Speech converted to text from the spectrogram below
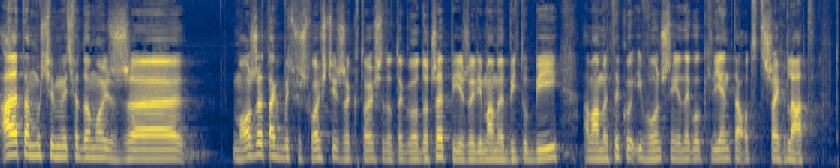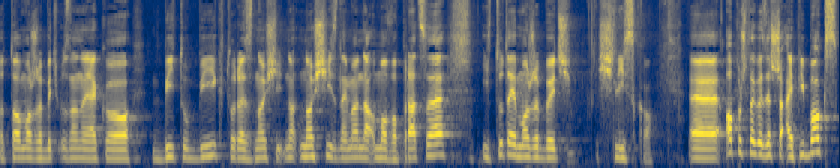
ale tam musimy mieć świadomość, że może tak być w przyszłości, że ktoś się do tego doczepi, jeżeli mamy B2B, a mamy tylko i wyłącznie jednego klienta od trzech lat. To to może być uznane jako B2B, które znosi, no, nosi znamiona umowę o pracę i tutaj może być ślisko. E, oprócz tego jest jeszcze IP Box,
